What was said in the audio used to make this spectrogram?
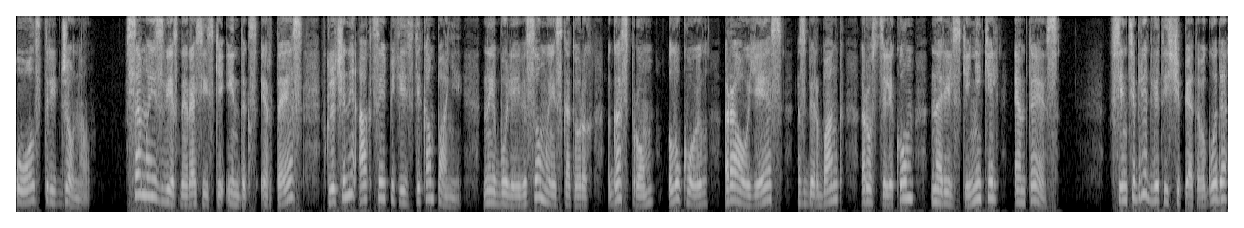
Wall Street Journal. В самый известный российский индекс РТС включены акции 50 компаний, наиболее весомые из которых «Газпром», «Лукойл», «РАО ЕС», «Сбербанк», «Ростелеком», «Норильский никель», МТС – в сентябре 2005 года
